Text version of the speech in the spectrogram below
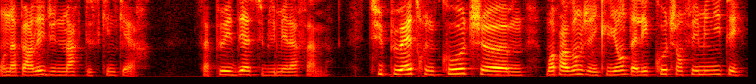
On a parlé d'une marque de skincare. Ça peut aider à sublimer la femme. Tu peux être une coach. Euh, moi, par exemple, j'ai une cliente, elle est coach en féminité.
